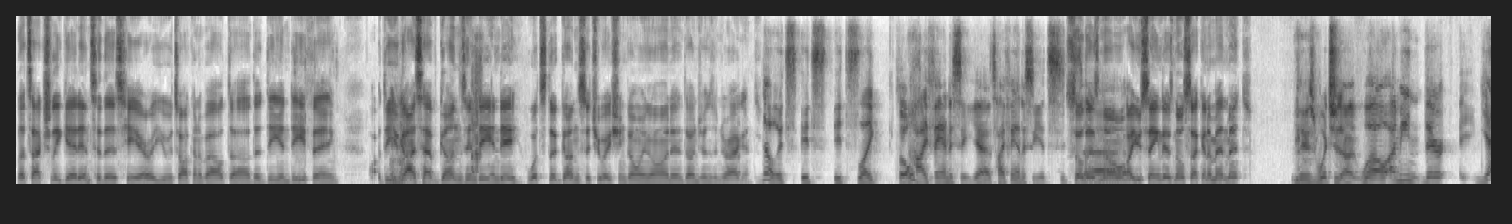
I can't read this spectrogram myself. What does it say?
let's actually get into this here. You were talking about uh, the D and D thing. Uh, Do you guys have guns in D and D? What's the gun situation going on in Dungeons and Dragons? No, it's it's it's like So- high fantasy. Yeah, it's high fantasy. It's, it's So there's no. uh, Are you saying there's no Second Amendment? There's which uh, well, I mean, there. Yeah,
